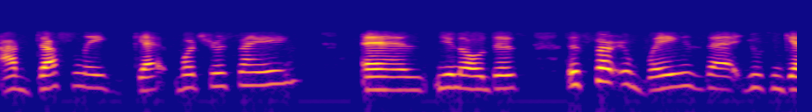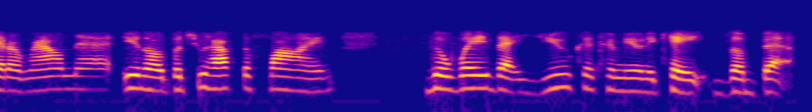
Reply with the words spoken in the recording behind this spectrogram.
I definitely get what you're saying. And, you know, there's there's certain ways that you can get around that, you know, but you have to find the way that you can communicate the best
